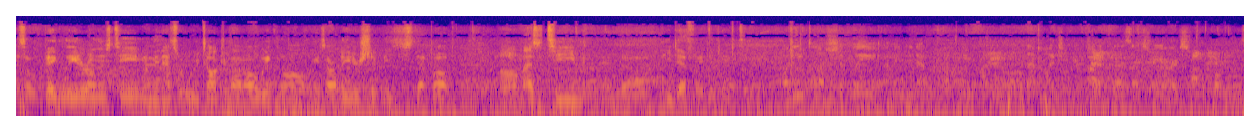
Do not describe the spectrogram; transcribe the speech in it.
as a big leader on this team. I mean, that's what we talked about all week long. Is our leadership needs to step up um, as a team, and, and uh, he definitely did that today. What do you tell Shipley? I mean, you know, you running the ball that much and you're fighting those extra yards from fumbles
